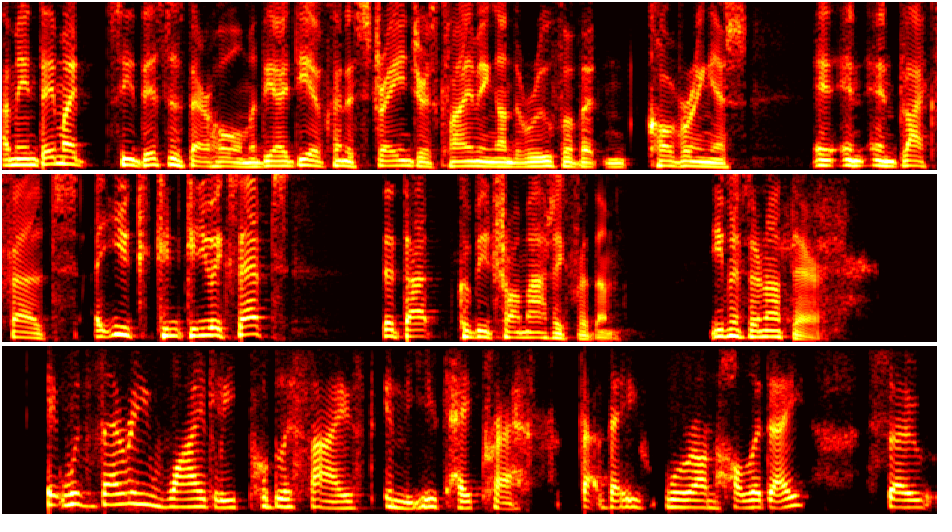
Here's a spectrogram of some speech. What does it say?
I mean they might see this as their home, and the idea of kind of strangers climbing on the roof of it and covering it in in, in black felt. uh, You can can you accept that that could be traumatic for them, even if they're not there? It was very widely publicised in the UK press that they were on holiday. So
